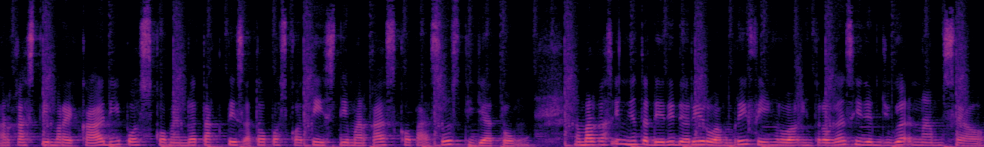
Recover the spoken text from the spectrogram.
Markas tim mereka di pos komando taktis atau pos kotis di markas Kopassus di Jatung. Nah, markas ini terdiri dari ruang briefing, ruang interogasi, dan juga 6 sel.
